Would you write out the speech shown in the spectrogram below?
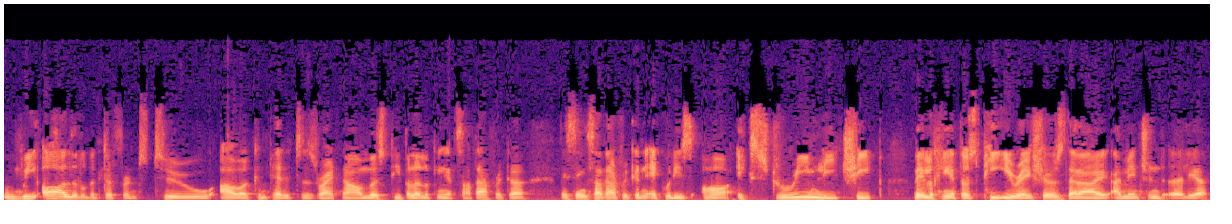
we are a little bit different to our competitors right now. Most people are looking at South Africa they're saying South African equities are extremely cheap. They're looking at those PE ratios that I, I mentioned earlier.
